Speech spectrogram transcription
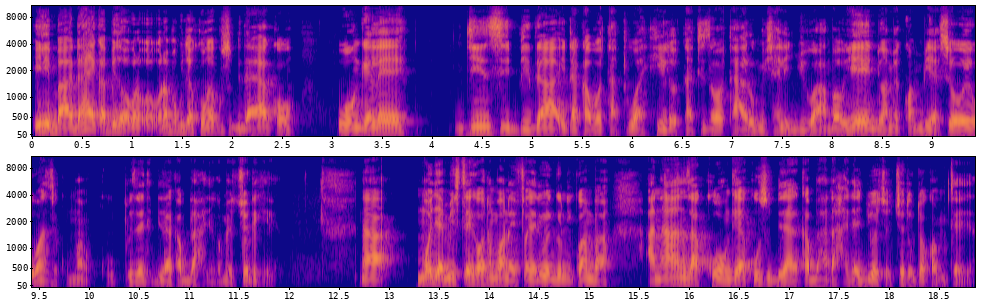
Ili baadaye kabisa unapokuja kuongea kuhusu bidhaa yako uongelee jinsi bidhaa itakavyotatua hilo tatizo ambalo tayari umeshalijua ambayo yeye ndio amekwambia sio wewe uanze kupresent bidhaa kabla hajakwambia chochote kile. Na moja ya mistake watu ambao wanaifanya ni wengi ni kwamba anaanza kuongea kuhusu bidhaa kabla hata hajajua chochote kutoka kwa mteja.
